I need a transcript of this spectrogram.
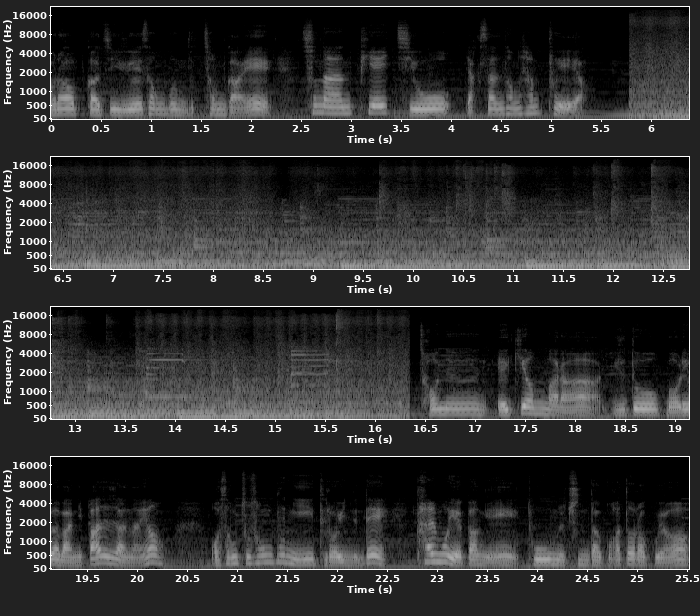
열아홉 가지 유해 성분 무첨가의 순한 PHO 약산성 샴푸예요. 저는 애기 엄마라 유독 머리가 많이 빠지잖아요. 어성초 성분이 들어있는데 탈모 예방에 도움을 준다고 하더라고요.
